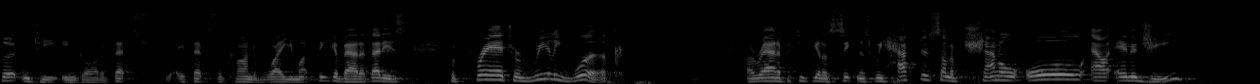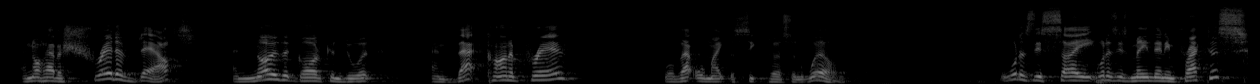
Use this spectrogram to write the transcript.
certainty in God, if that's, if that's the kind of way you might think about it. That is, for prayer to really work around a particular sickness, we have to sort of channel all our energy and not have a shred of doubt and know that God can do it. And that kind of prayer, well, that will make the sick person well. What does this say? What does this mean then in practice?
